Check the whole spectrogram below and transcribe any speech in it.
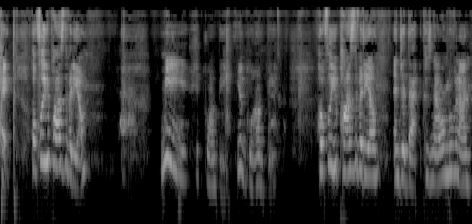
Okay, hopefully you paused the video. Me, you're grumpy, you're grumpy. Hopefully you paused the video and did that because now we're moving on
